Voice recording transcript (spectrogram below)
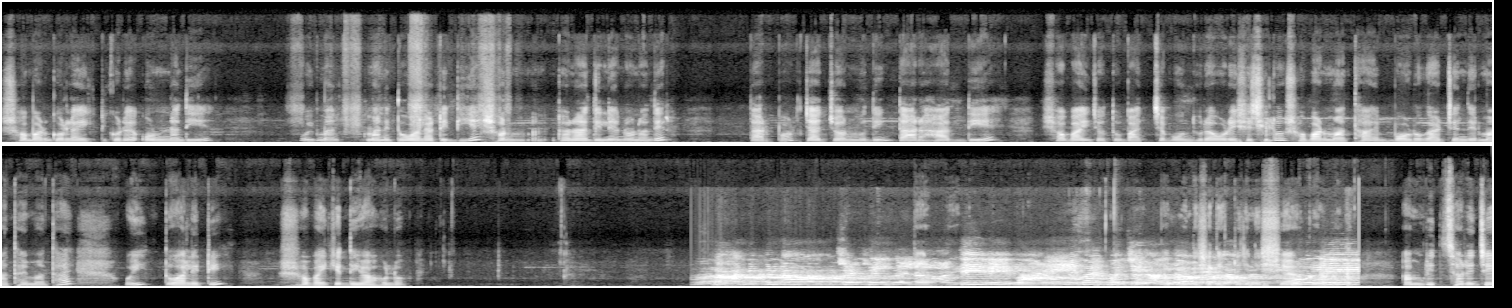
সবার গলায় একটি করে ওড়না দিয়ে, ওই মানে তোয়ালাটি দিয়ে সম্মাননা দিলেন ওনাদের। তারপর যার জন্মদিন তার হাত দিয়ে সবাই যত বাচ্চা বন্ধুরা ওর এসেছিল, সবার মাথায়, বড় গার্জেনদের মাথায় মাথায় ওই তোয়ালিটি সবাইকে দেওয়া হলো। আপনাদের সাথে একটা জিনিস শেয়ার করব। অমৃতসরের যে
